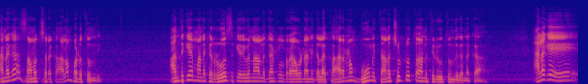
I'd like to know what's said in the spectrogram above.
అనగా సంవత్సర కాలం పడుతుంది. అందుకే మనకి రోజుకి ఇరవై నాలుగు గంటలు రావడానికి గల కారణం భూమి తన చుట్టూ తాను తిరుగుతుంది కనుక అలాగే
